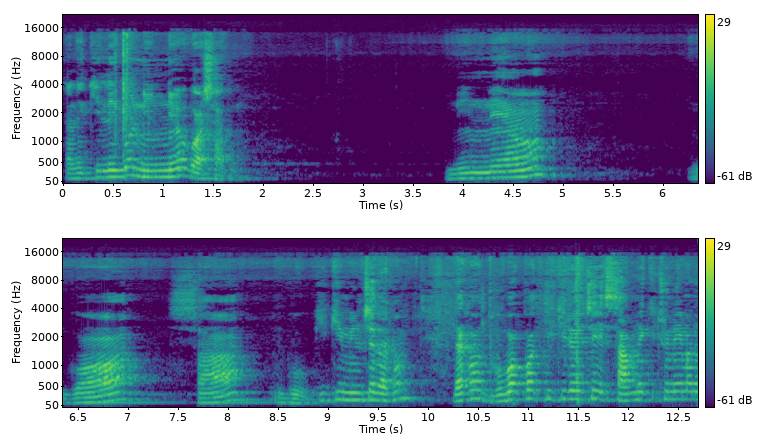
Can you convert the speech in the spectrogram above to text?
তাহলে কি লিখব? নির্ণয় গসাগু নির্ণয় গ সা গু। কি কি মিলছে দেখো? দেখো ধ্রুবক পদ কি কি রয়েছে? এর সামনে কিছু নেই মানে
